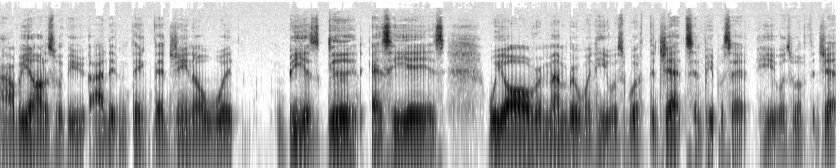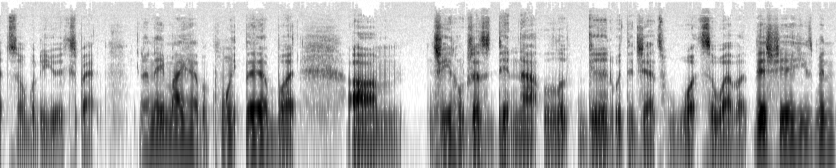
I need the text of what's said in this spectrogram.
I'll be honest with you. I didn't think that Geno would be as good as he is. We all remember when he was with the Jets, and people said he was with the Jets. So what do you expect? And they might have a point there, but um, Geno just did not look good with the Jets whatsoever. This year he's been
